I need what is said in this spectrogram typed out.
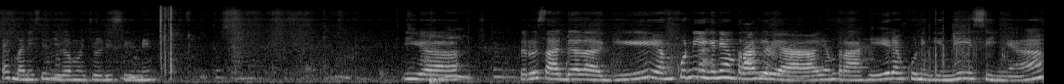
Eh Mbak Nisi juga muncul di sini. Iya. Terus ada lagi yang kuning ini yang terakhir ya. Yang terakhir yang kuning ini isinya.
